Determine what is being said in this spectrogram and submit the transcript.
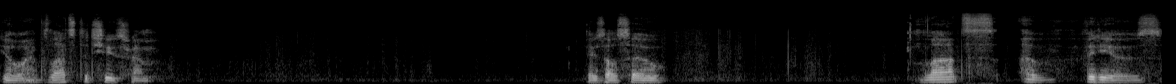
You'll have lots to choose from. There's also lots of videos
